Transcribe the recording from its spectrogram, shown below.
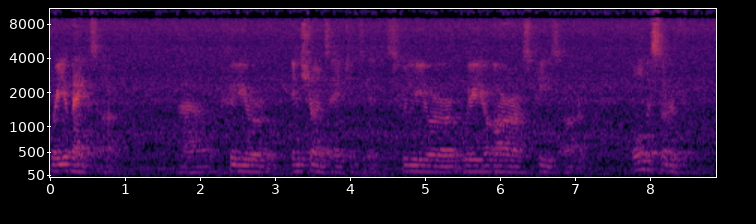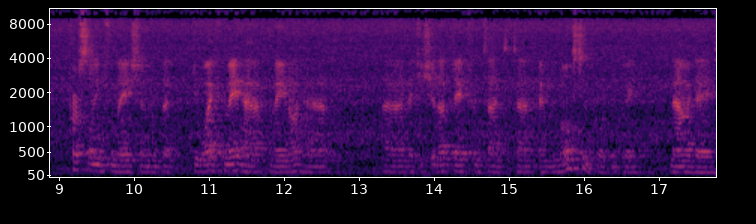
where your banks are, uh, who your insurance agent is, who your, where your RRSPs are, all this sort of personal information that your wife may have, may not have, uh, that you should update from time to time, and most importantly, nowadays,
